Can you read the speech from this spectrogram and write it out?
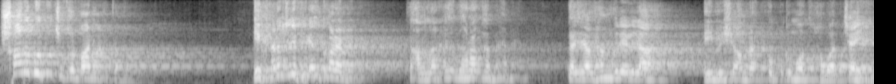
সর্বোচ্চ কোরবানি দিতে হবে। এখানে যদি ফেল করেন, তা আল্লাহর কাছে ধরা খাবেন কাজে আলহামদুলিল্লাহ, এই বিষয়ে আমরা ঐক্যমত হওয়া চাই।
